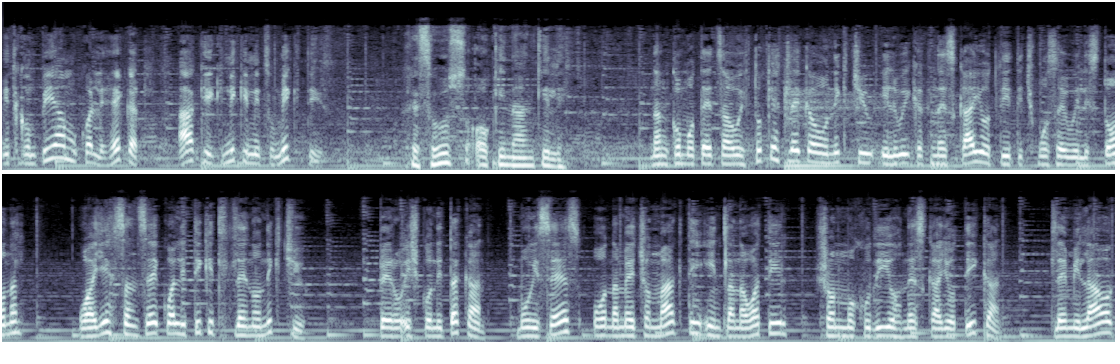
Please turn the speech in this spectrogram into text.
Itcompia amo kuali ecatl, aki ikniki mitzomiktis. Jesús okinankili. Nankomotetzauihtokeh tleka onikchiu ilhuicac neskayotl itich moseuilistonal, ua yeh san se kuali tikitl tlen onikchiu. Pero ixkonitakan, Moisés onamechonmakti intlanauatil xonmojudíos neskayotikan. Tlen milauac,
